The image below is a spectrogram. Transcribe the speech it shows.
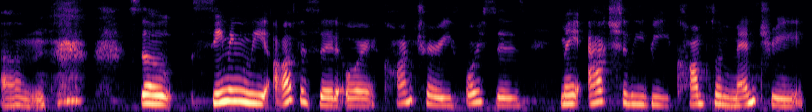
Um, so, seemingly opposite or contrary forces may actually be complementary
